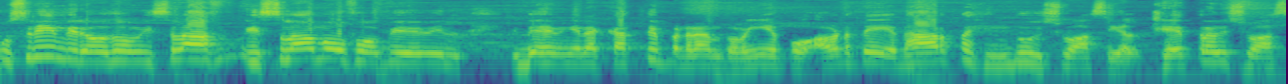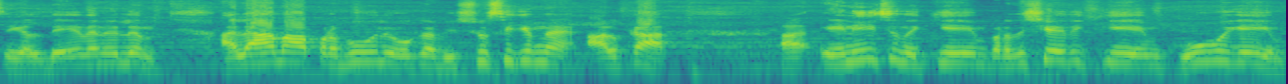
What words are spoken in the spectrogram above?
മുസ്ലിം വിരോധവും ഇസ്ലാം ഇസ്ലാമോഫോബിയയിൽ ഇദ്ദേഹം ഇങ്ങനെ കത്തിപ്പെടാൻ തുടങ്ങിയപ്പോൾ അവിടുത്തെ യഥാർത്ഥ ഹിന്ദു വിശ്വാസികൾ ക്ഷേത്രവിശ്വാസികൾ ദേവനിലും അലാമ പ്രഭുവിലും ഒക്കെ വിശ്വസിക്കുന്ന ആൾക്കാർ എണീച്ചു നിൽക്കുകയും പ്രതിഷേധിക്കുകയും കൂവുകയും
